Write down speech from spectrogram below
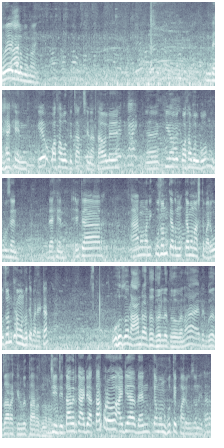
হয়ে গেল মনে হয়। দেখেন কেউ কথা বলতে চাচ্ছে না। তাহলে কীভাবে কথা বলব? বুঝেন দেখেন এটার আনুমানিক ওজন কেমন কেমন আসতে পারে? ওজন কেমন হতে পারে এটা? ওজন আমরা তো ধরলে তো হবে না এটা যারা কিনবে তারা ধরো জি জি তাদেরকে আইডিয়া তারপরেও আইডিয়া দেন কেমন হতে পারে ওজন এটার।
